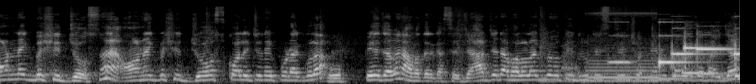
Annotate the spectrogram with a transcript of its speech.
অনেক বেশি জোস হ্যাঁ অনেক বেশি জোস কোয়ালিটির এই প্রোডাক্টগুলো ও। পেয়ে যাবেন আমাদের কাছে। যার যেটা ভালো লাগবে অতি দ্রুত স্ক্রিনশট নিয়ে নিতে হবে যে ভাইজান।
